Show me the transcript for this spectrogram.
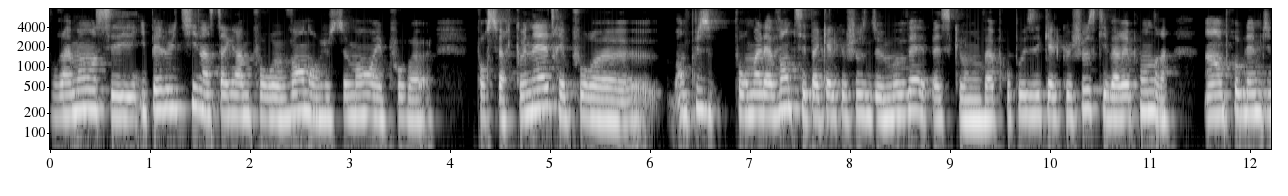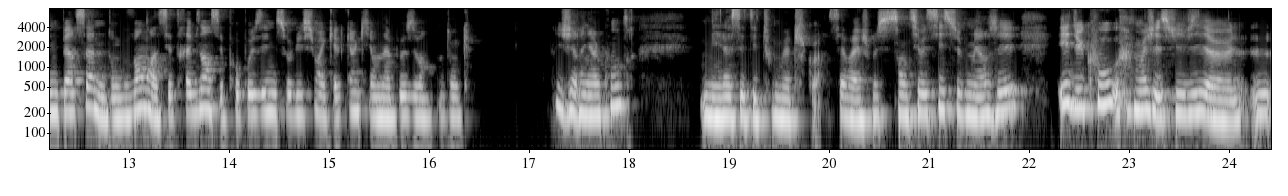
Vraiment, c'est hyper utile Instagram pour euh, vendre justement et pour euh, pour se faire connaître et pour. en plus, pour moi, la vente c'est pas quelque chose de mauvais parce qu'on va proposer quelque chose qui va répondre à un problème d'une personne. Donc vendre, c'est très bien. C'est proposer une solution à quelqu'un qui en a besoin. Donc j'ai rien contre. Mais là, c'était too much, quoi. C'est vrai, je me suis sentie aussi submergée. Et du coup, moi, j'ai suivi euh,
